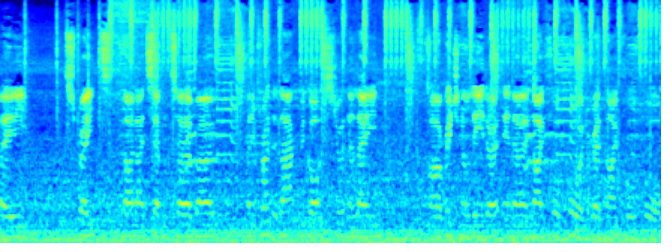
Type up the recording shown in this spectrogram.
a straight 997 Turbo. And in front of that we've got Stuart and Elaine, our original leader in a 944, in a red 944.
